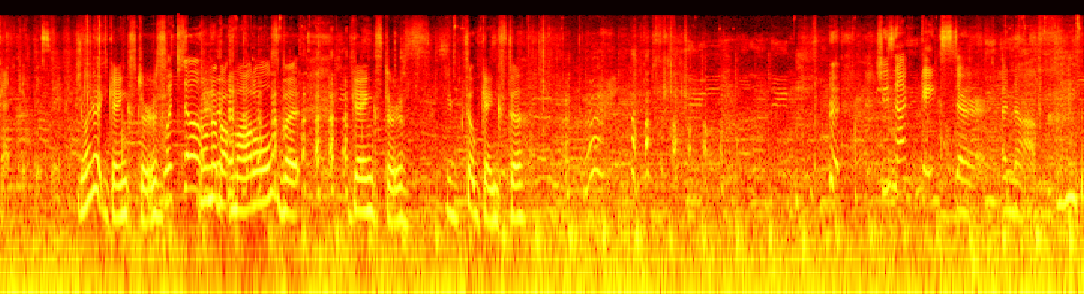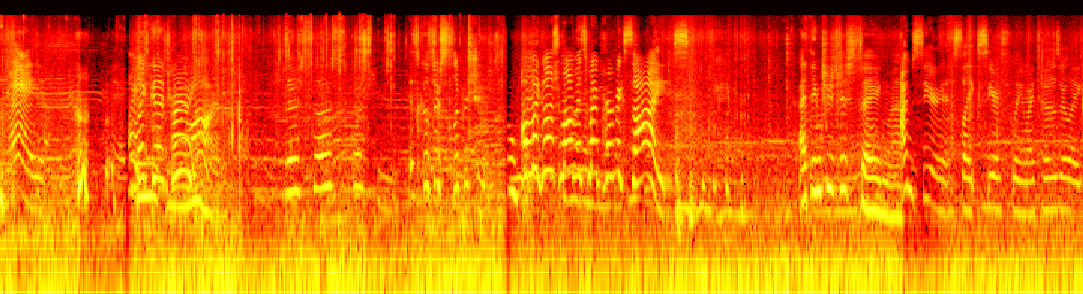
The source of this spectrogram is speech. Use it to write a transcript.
Gotta get this in. You look like gangsters. What's up? I don't know about models, but gangsters. You're so gangsta. She's not gangster enough. hey. I'm like gonna try them on. They're so squishy. It's because they're slipper shoes. Oh. oh my gosh, Mom, it's my perfect size. I think she's just saying that. I'm serious. Like, seriously, my toes are like,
